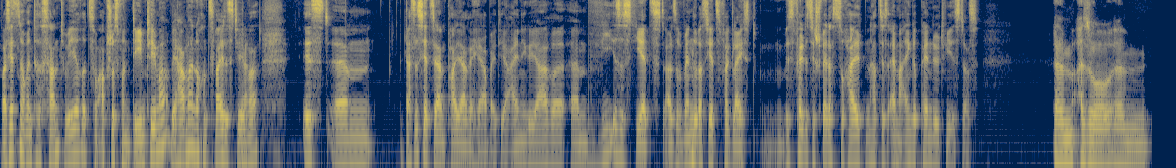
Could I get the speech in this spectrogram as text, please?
Was jetzt noch interessant wäre zum Abschluss von dem Thema, wir haben ja noch ein zweites Thema, ja. ist, ähm, das ist jetzt ja ein paar Jahre her bei dir, einige Jahre. Ähm, wie ist es jetzt? Also wenn du das jetzt vergleichst, ist, fällt es dir schwer, das zu halten? Hat es einmal eingependelt? Wie ist das? Ähm, also ähm,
